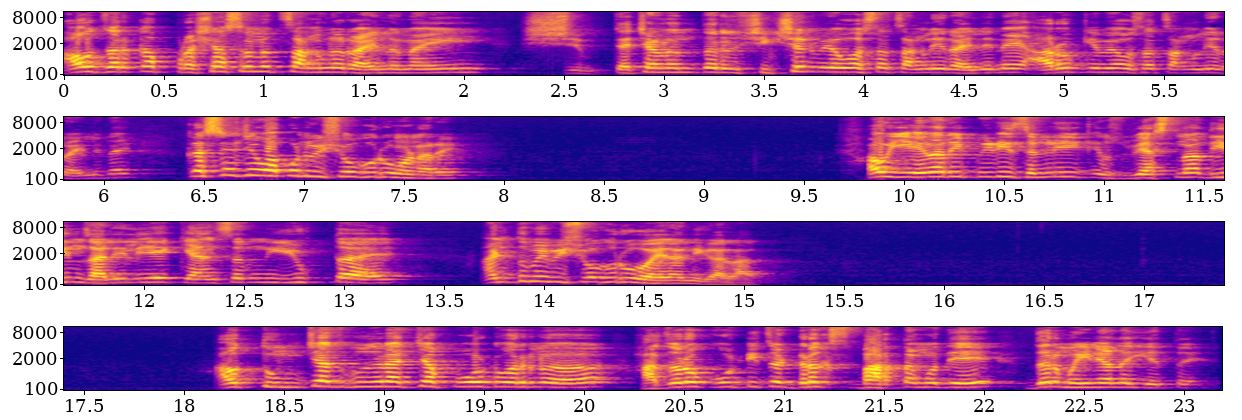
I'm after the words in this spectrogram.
अहो जर का प्रशासनच चांगलं राहिलं नाही शि- त्याच्यानंतर शिक्षण व्यवस्था चांगली राहिली नाही आरोग्य व्यवस्था चांगली राहिली नाही कसे जेव्हा आपण विश्वगुरू होणार आहे? अहो येणारी पिढी सगळी व्यसनाधीन झालेली आहे कॅन्सरनी युक्त आहे आणि तुम्ही विश्वगुरू व्हायला निघालात. अहो तुमच्याच गुजरातच्या पोर्टवरनं हजारो कोटीचं ड्रग्स भारतामध्ये दर महिन्याला येत आहे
